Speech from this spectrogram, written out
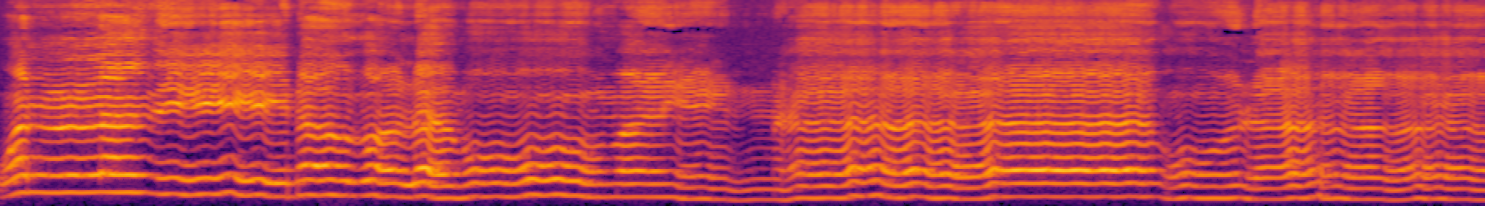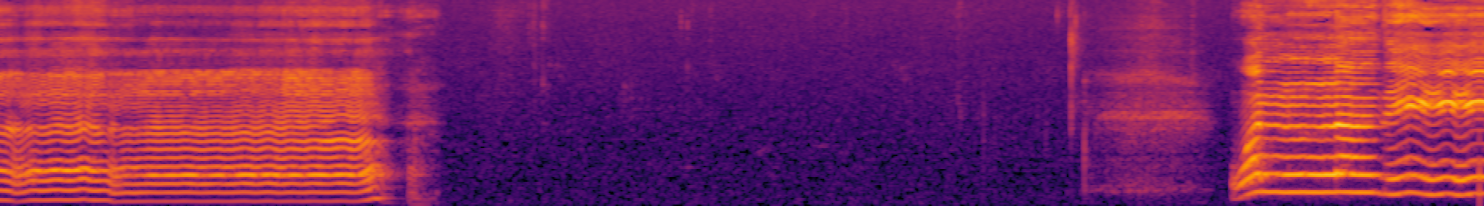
والذين ظلموا من هؤلاء. والذين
